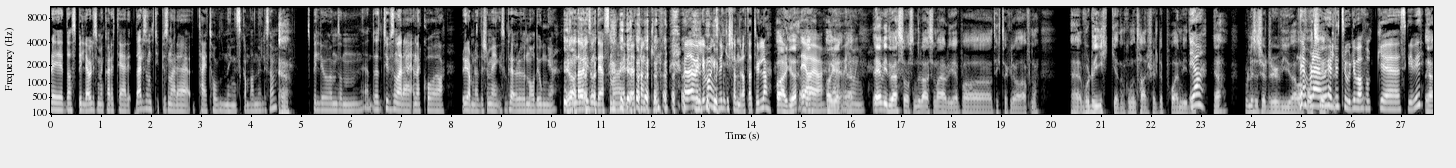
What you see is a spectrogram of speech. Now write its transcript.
Fordi da spiller jeg jo liksom en karakter Det er liksom typisk sånn der teit holdningskampanje, liksom. Ja. Spiller jo en sånn ja, det er typisk sånn derre NRK-programleder som, egentlig- som prøver å nå de unge. Ja. Det er liksom det som er tanken. Men det er veldig mange som ikke skjønner at det er tull, da. Å, er det ikke det? Ja, ja. Okay, ja veldig mange. Det er en video jeg så som du la ut som var jævlig gøy på TikTok, eller hva det var for noe. Eh, hvor du gikk gjennom kommentarfeltet på en video. Ja, Ja. Hvor du liksom kjørte review av hva ja, for sier. det er jo helt utrolig hva folk uh, skriver. Ja.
